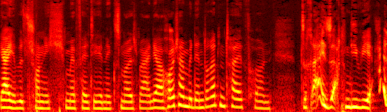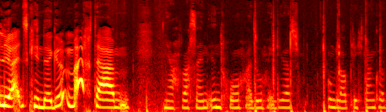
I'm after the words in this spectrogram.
Ja, ihr wisst schon, ich, mir fällt hier nichts Neues mehr ein. Ja, heute haben wir den dritten Teil von drei Sachen, die wir alle als Kinder gemacht haben. Ja, was ein Intro. Also, Elias, unglaublich, danke.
